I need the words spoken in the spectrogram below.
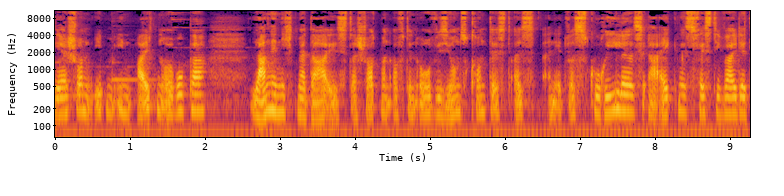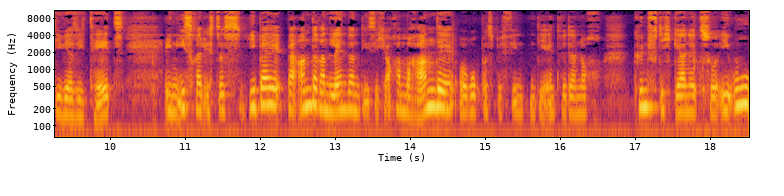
der schon eben in alten Europa lange nicht mehr da ist. Da schaut man auf den Eurovisions-Contest als ein etwas skurriles Ereignis, Festival der Diversität. In Israel ist das wie bei, bei anderen Ländern, die sich auch am Rande Europas befinden, die entweder noch künftig gerne zur EU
